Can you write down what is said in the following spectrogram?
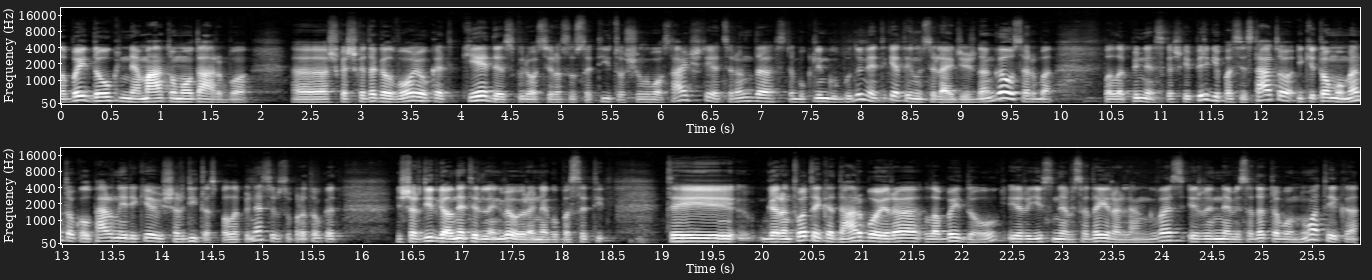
labai daug nematomo darbo. E, aš kažkada galvojau, kad kėdės, kurios yra sustatytos Šiluvos aikštėje, atsiranda stebuklingų būdų, netikėtai nusileidžia iš dangaus arba palapinės kažkaip irgi pasistato iki to momento, kol pernai reikėjo išardytas palapinės ir supratau, kad Išardyti gal net ir lengviau yra negu pastatyti. Tai garantuotai, kad darbo yra labai daug ir jis ne visada yra lengvas ir ne visada tavo nuotaika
